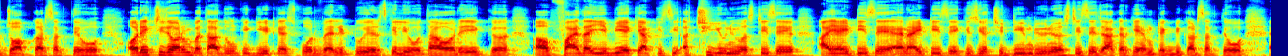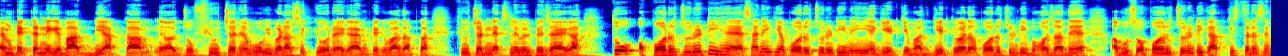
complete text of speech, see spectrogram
जॉब कर सकते हो। और एक चीज़ और मैं बता दूँ कि गेट का स्कोर वैलिड टू ईयर्स के लिए होता है। और एक फ़ायदा ये भी है कि आप किसी अच्छी यूनिवर्सिटी से आईआईटी से एनआईटी से, किसी अच्छी डीम्ड यूनिवर्सिटी से जाकर के एम भी कर सकते हो। एम करने के बाद भी आपका जो फ्यूचर है वो भी बड़ा सिक्योर रहेगा। एम के बाद आपका फ्यूचर नेक्स्ट नेक्स्ट लेवल पे जाएगा। तो अपॉर्चुनिटी है, ऐसा नहीं कि अपॉर्चुनिटी नहीं है गेट के बाद। गेट के बाद अपॉर्चुनिटी बहुत ज़्यादा है। अब उस अपॉर्चुनिटी का आप किस तरह से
